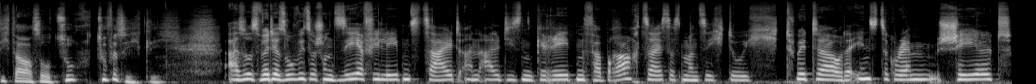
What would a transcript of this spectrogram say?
dich da so zu, zuversichtlich? Also es wird ja sowieso schon sehr viel Lebenszeit an all diesen Geräten verbracht, sei es, dass man sich durch Twitter oder Instagram schält.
